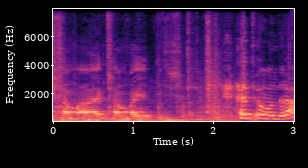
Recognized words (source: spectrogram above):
একদম একদম ভাই পঁচিশশো টাকা। তো বন্ধুরা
